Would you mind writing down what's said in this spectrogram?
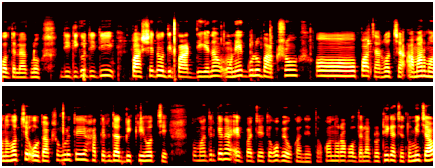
বলতে লাগল, দিদি গো, দিদি, পাশে নদীর পাড় দিয়ে না অনেকগুলো বাক্স পাচার হচ্ছে। আমার মনে হচ্ছে ওই বাক্সগুলোতে হাতের দাঁত বিক্রি হচ্ছে। তোমাদেরকে না একবার যেতে হবে ওখানে। তখন ওরা বলতে লাগল, ঠিক আছে, তুমি যাও,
